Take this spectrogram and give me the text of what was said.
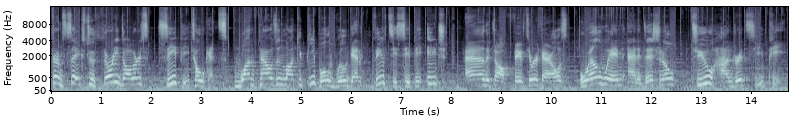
from 6 to $30 CP tokens. 1,000 lucky people will get 50 CP each, and the top 50 referrals will win an additional 200 CP.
